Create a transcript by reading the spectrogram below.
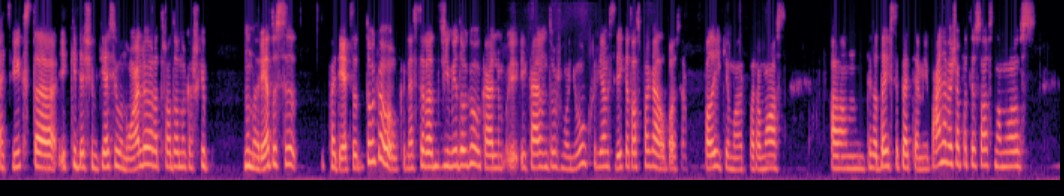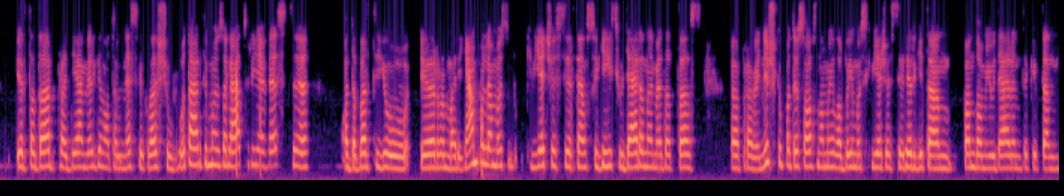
atvyksta iki dešimties jaunuolių ir atrodo, nu kažkaip, nu norėtųsi padėti daugiau, nes yra žymiai daugiau įkalintų žmonių, kuriems reikia tos pagalbos ir palaikymo ir paramos. Um, tai tada išsiplėtėm į Panevežio pataisos namus ir tada pradėjom irgi nuotolinės veiklas Šiaulių tardymo izolatoriuje vesti, o dabar tai jau ir Marijampolė mus kviečiasi ir ten su jais jau deriname datas, e, Praveniškių pataisos namai labai mus kviečiasi ir irgi ten bandom jau derinti, kaip ten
